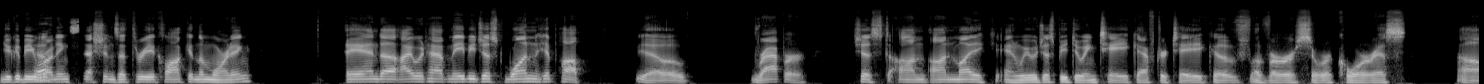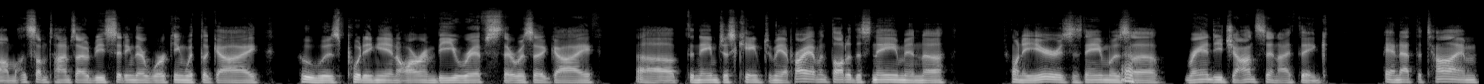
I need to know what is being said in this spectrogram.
You could be Yeah. running sessions at three o'clock in the morning. And uh, i would have maybe just one hip-hop you know rapper just on on mic and we would just be doing take after take of a verse or a chorus. Um sometimes i would be sitting there working with the guy who was putting in r&b riffs. There was a guy uh the name just came to me. I probably haven't thought of this name in uh 20 years. His name was uh randy johnson i think. And at the time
